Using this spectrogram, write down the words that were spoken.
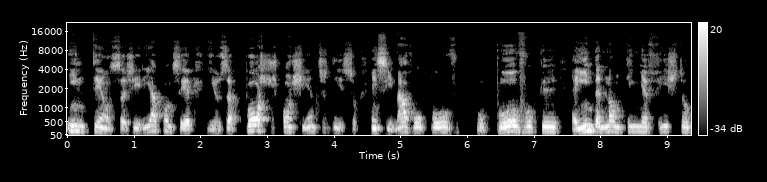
intensas iriam acontecer. E os apóstolos, conscientes disso, ensinavam o povo o povo que ainda não tinha visto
